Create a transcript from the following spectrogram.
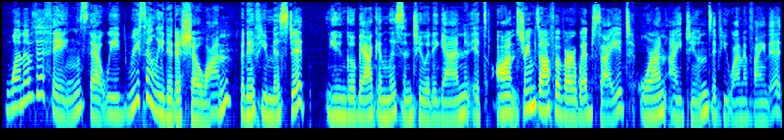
One of the things that we recently did a show on, but if you missed it, you can go back and listen to it again. It's on streams off of our website or on iTunes if you want to find it.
